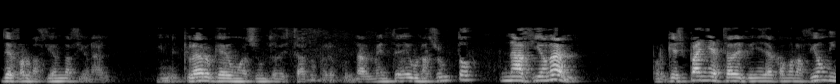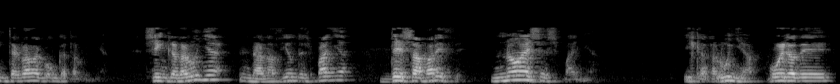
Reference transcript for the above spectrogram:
de formación nacional. Claro que es un asunto de Estado, pero fundamentalmente es un asunto nacional, porque España está definida como nación integrada con Cataluña. Sin Cataluña, la nación de España desaparece, no es España. Y Cataluña, fuera de,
